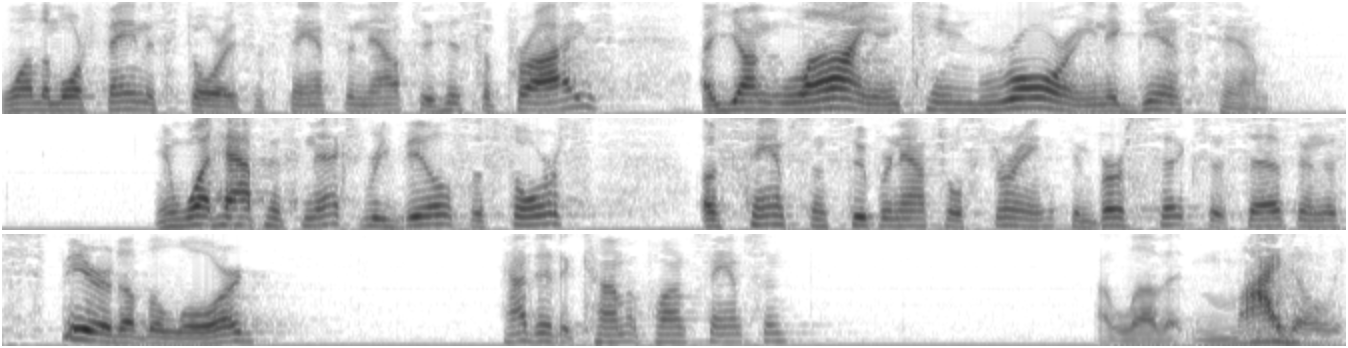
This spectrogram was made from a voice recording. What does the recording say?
one of the more famous stories of Samson. Now, to his surprise, a young lion came roaring against him. And what happens next reveals the source of Samson's supernatural strength. In verse 6, it says, And the Spirit of the Lord, how did it come upon Samson? I love it. Mightily.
